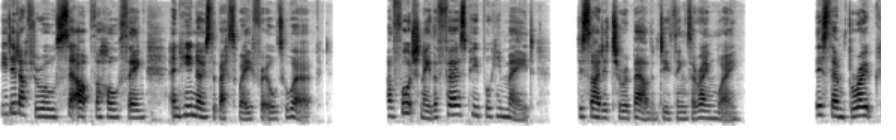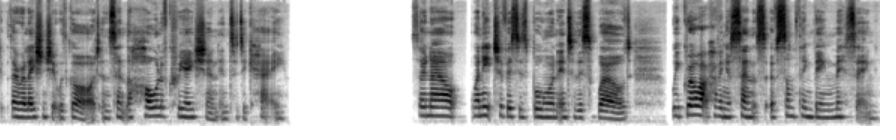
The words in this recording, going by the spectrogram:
He did, after all, set up the whole thing, and he knows the best way for it all to work. Unfortunately, the first people he made decided to rebel and do things their own way. This then broke their relationship with God and sent the whole of creation into decay. So now, when each of us is born into this world, we grow up having a sense of something being missing,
